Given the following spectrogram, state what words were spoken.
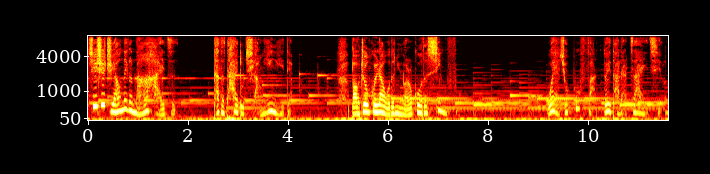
其实只要那个男孩子，他的态度强硬一点，保证会让我的女儿过得幸福。”我也就不反对他俩在一起了，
